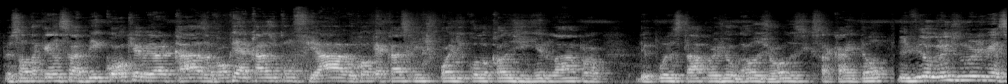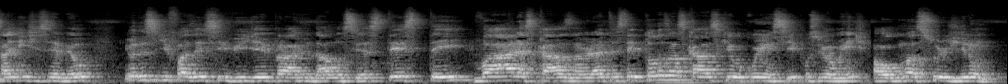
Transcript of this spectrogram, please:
O pessoal tá querendo saber qual que é a melhor casa, qual que é a casa confiável, qual que é a casa que a gente pode colocar o dinheiro lá para depositar para jogar os jogos e sacar. Então, devido ao grande número de mensagens que a gente recebeu, eu decidi fazer esse vídeo aí para ajudar vocês. Testei várias casas, na verdade testei todas as casas que eu conheci possivelmente. Algumas surgiram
